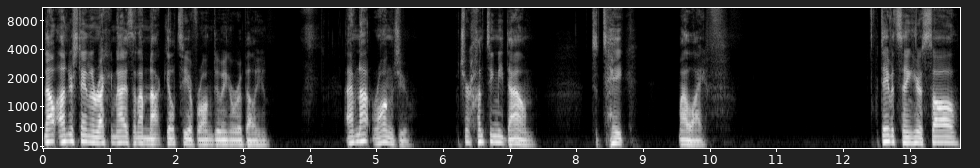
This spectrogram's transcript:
Now understand and recognize that I'm not guilty of wrongdoing or rebellion. I have not wronged you, but you're hunting me down to take my life. David's saying here, Saul,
